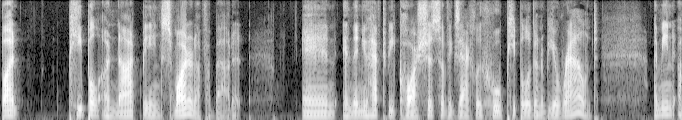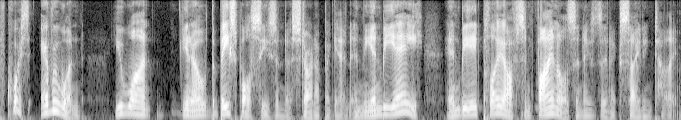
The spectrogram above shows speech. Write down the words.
But people are not being smart enough about it. And, and then you have to be cautious of exactly who people are going to be around. I mean, of course, everyone, you want, you know, the baseball season to start up again. And the NBA, NBA playoffs and finals and is an exciting time.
